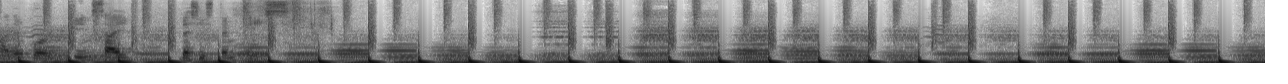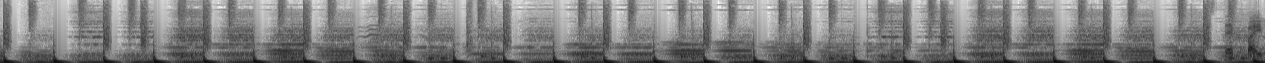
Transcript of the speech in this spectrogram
motherboard inside the system case. Step 5.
